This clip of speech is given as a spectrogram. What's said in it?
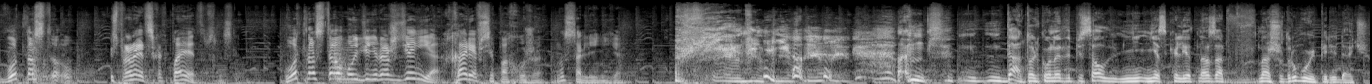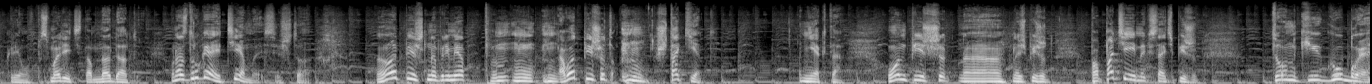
Вот настал, исправляется как поэт, в смысле. Вот настал мой день рождения, харя все похоже на соленья. Да, только он это писал не- несколько лет назад в нашу другую передачу, Кремов. Посмотрите там на дату. У нас другая тема, если что. Ну, Вот пишет, например, а вот пишет штакет некто. Он пишет, э, значит, пишет, по, по теме, кстати, пишет. Тонкие губы,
